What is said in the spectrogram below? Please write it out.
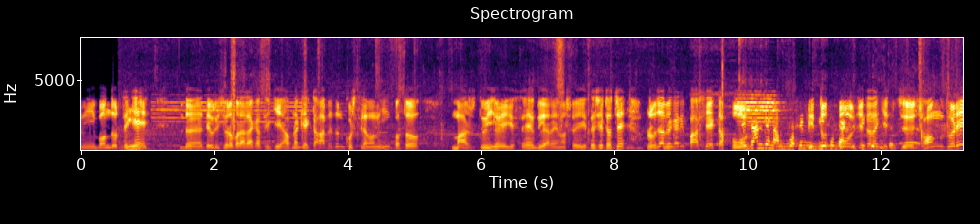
আমি বন্দর থেকে দেউলি চোরাপাড়া এলাকা থেকে। আপনাকে একটা আবেদন করছিলাম আমি গত মাস দুই হয়ে গেছে দুই আড়াই মাস হয়ে গেছে। সেটা হচ্ছে রোজা বেকারির পাশে একটা পোল বিদ্যুৎ পোল যেটা নাকি ঝং ধরে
